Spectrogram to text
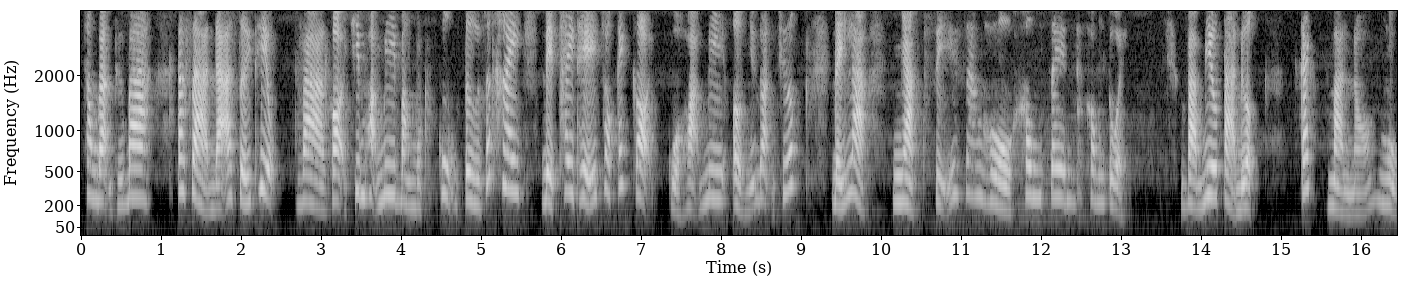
Trong đoạn thứ ba, tác giả đã giới thiệu và gọi chim họa mi bằng một cụm từ rất hay để thay thế cho cách gọi của họa mi ở những đoạn trước. Đấy là nhạc sĩ giang hồ không tên không tuổi và miêu tả được cách mà nó ngủ.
